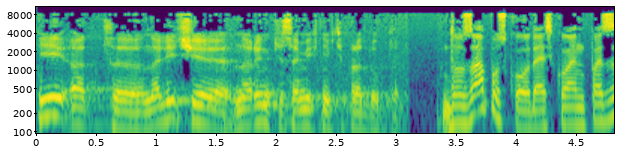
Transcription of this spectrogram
и от э, наличия на рынке самих нефтепродуктов. До запуску одеського НПЗ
